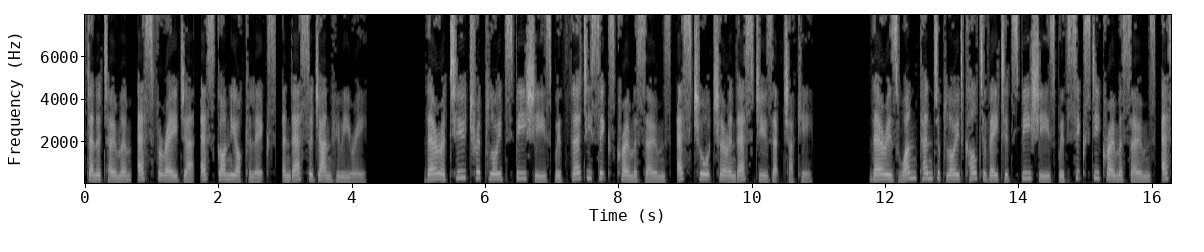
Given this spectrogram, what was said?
stenotomum, S. phureja, S. goniocalyx, and S. ajanhuiri. There are two triploid species with 36 chromosomes, S. chaucha and S. juzepczukii. There is one pentaploid cultivated species with 60 chromosomes, S.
